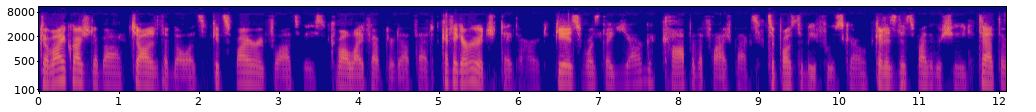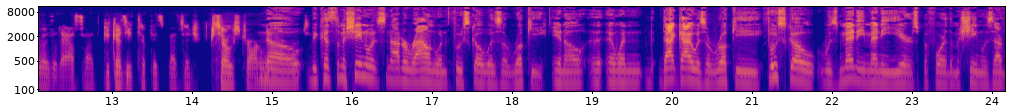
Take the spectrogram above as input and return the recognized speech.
Because my question about Jonathan Nolan's conspiring philosophies about life after death that I think everyone should take to heart is was the young cop in the flashbacks supposed to be Fusco? Because is this why the machine tapped him as an asset? Because he took this message so strongly. No, because the machine was not around when Fusco was a rookie, you know, and when that guy was a rookie, Fusco was many, many years before the machine was ever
